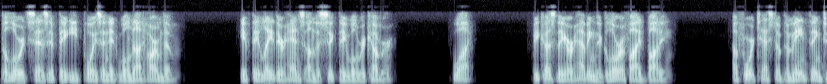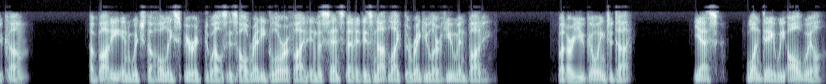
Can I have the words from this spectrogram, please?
The Lord says if they eat poison it will not harm them. If they lay their hands on the sick they will recover. Why? Because they are having the glorified body. A foretest of the main thing to come. A body in which the Holy Spirit dwells is already glorified in the sense that it is not like the regular human body. But are you going to die? Yes, one day we all will.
